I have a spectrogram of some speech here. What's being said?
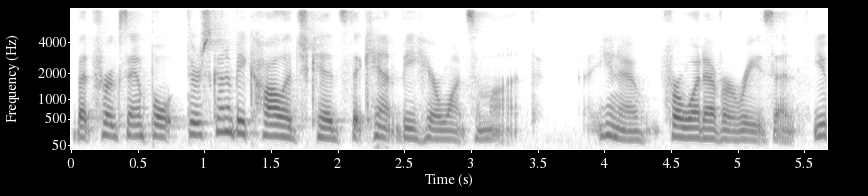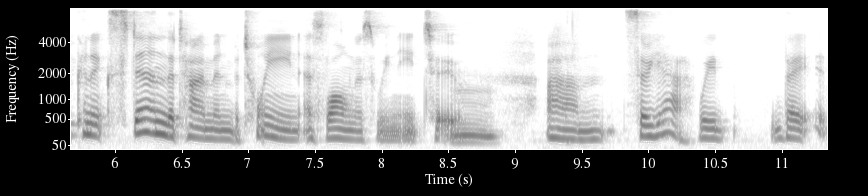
But for example, there's going to be college kids that can't be here once a month, you know, for whatever reason. You can extend the time in between as long as we need to. Mm. Um, so yeah, we they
